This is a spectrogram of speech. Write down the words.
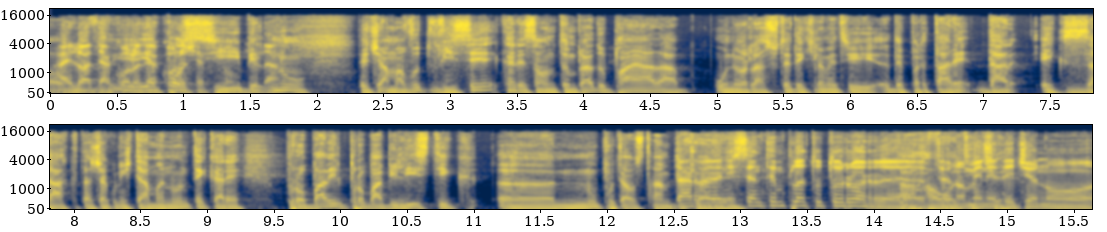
uh, ai luat de acolo, e de acolo posibil. Da. Nu. Deci am avut vise care s-au întâmplat după aia la uneori la sute de kilometri depărtare, dar exact, așa cu niște amănunte care probabil, probabilistic, uh, nu puteau sta în Dar picioare. ni se întâmplă tuturor uh, fenomene de genul,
